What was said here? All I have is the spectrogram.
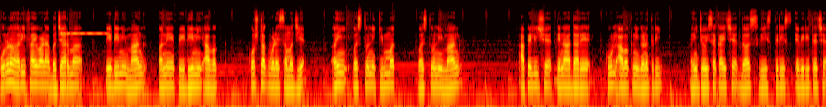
પૂર્ણ હરીફાઈવાળા બજારમાં પેઢીની માંગ અને પેઢીની આવક કોષ્ટક વડે સમજીએ. અહીં વસ્તુની કિંમત, વસ્તુની માંગ આપેલી છે, તેના આધારે કુલ આવકની ગણતરી અહીં જોઈ શકાય છે. દસ, વીસ, ત્રીસ એવી રીતે છે.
